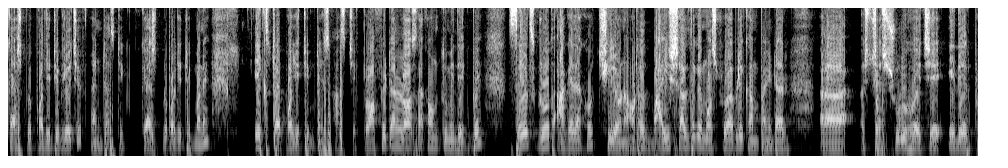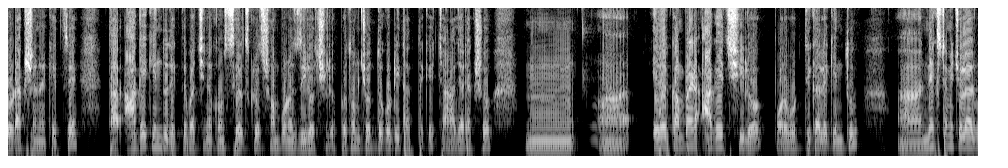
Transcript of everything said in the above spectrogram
ক্যাশ ফ্লো পজিটিভ রয়েছে ফ্যান্টাস্টিক ক্যাশ ফ্লো পজিটিভ মানে এক্সট্রা পজিটিভনেস আসছে। প্রফিট অ্যান্ড লস অ্যাকাউন্ট তুমি দেখবে সেলস গ্রোথ আগে দেখো ছিল না। অর্থাৎ বাইশ সাল থেকে মোস্ট প্রবাবলি কোম্পানিটার শুরু হয়েছে এদের প্রোডাকশনের ক্ষেত্রে। তার আগে কিন্তু দেখতে পাচ্ছি না কোন সেলস গ্রোথ সম্পূর্ণ জিরো ছিল। প্রথম চোদ্দ কোটি, তার থেকে চার হাজার একশো এদের কোম্পানির আগে ছিল, পরবর্তীকালে কিন্তু নেক্সট আমি চলে আসব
